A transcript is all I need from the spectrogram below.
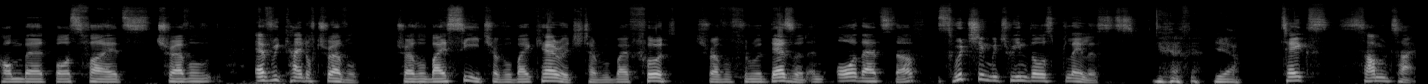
combat, boss fights, travel, every kind of travel. Travel by sea, travel by carriage, travel by foot, travel through a desert, and all that stuff. Switching between those playlists yeah takes some time.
